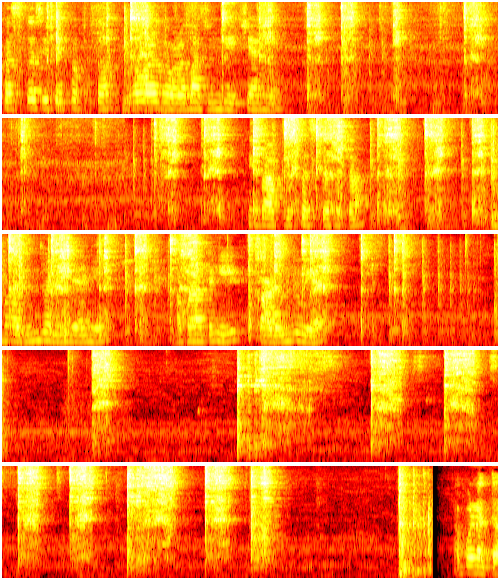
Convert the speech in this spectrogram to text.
खसखस इथे फक्त जवळजवळ भाजून घ्यायची आहे. हे आपली खसखस आता भाजून झालेली आहे. आपण आता ही काढून घेऊया आपण आता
